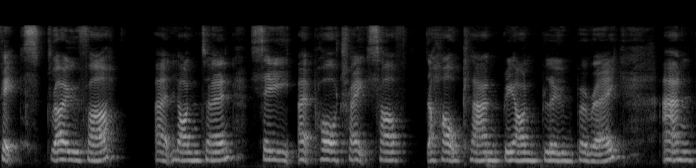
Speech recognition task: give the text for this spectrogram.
Fitzrovia, uh, London. See uh, portraits of the whole clan beyond Bloomsbury. And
